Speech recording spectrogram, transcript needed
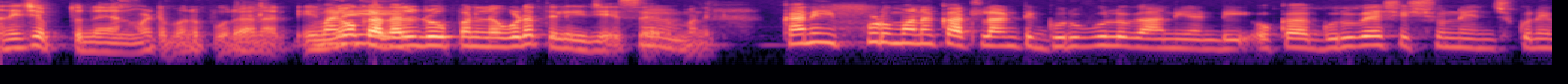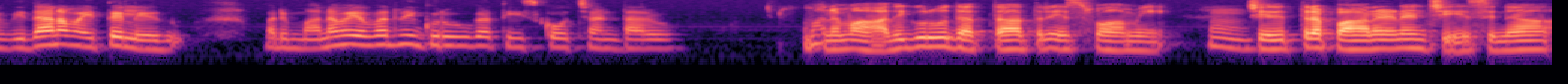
అని చెప్తున్నాయి అనమాట మన పురాణాలు. ఎన్నో కథల రూపంలో కూడా తెలియజేశారు. మనకి. కానీ ఇప్పుడు మనకు అట్లాంటి గురువులు కానివ్వండి ఒక గురువే శిష్యుని ఎంచుకునే విధానం అయితే లేదు. మరి మనం ఎవరిని గురువుగా తీసుకోవచ్చు అంటారు? మనం ఆదిగురువు దత్తాత్రేయ స్వామి చరిత్ర పారాయణం చేసినా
